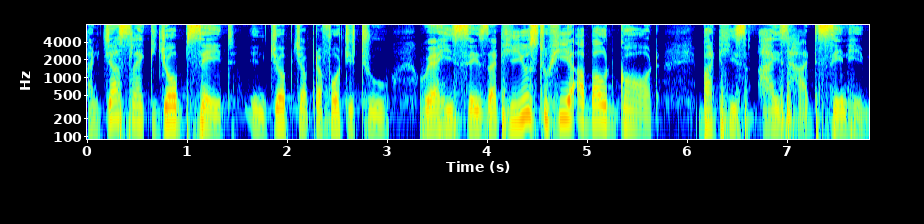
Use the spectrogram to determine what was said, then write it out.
And just like Job said in Job chapter 42, where he says that he used to hear about God, but his eyes had seen him.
